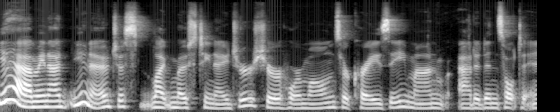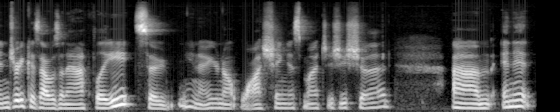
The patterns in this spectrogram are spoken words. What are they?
Yeah, I mean, I you know, just like most teenagers, your hormones are crazy. Mine added insult to injury because I was an athlete, so you know, you're not washing as much as you should. Um, and it,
